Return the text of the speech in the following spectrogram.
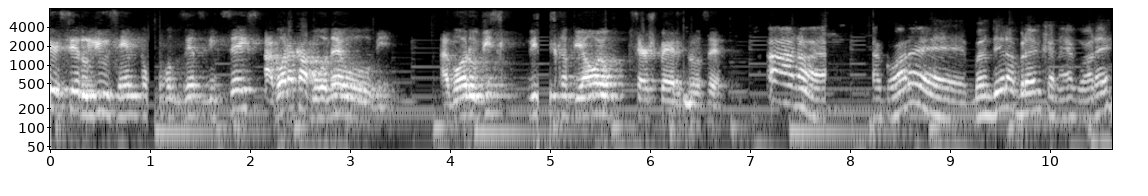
Terceiro, Lewis Hamilton com 226. Agora acabou, né, o Agora o vice-campeão é o Sérgio Pérez para você. Ah, não. É. Agora é bandeira branca, né? Agora é.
